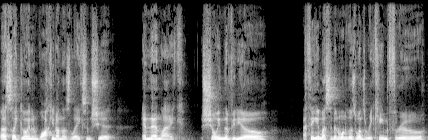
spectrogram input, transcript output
us like going and walking on those lakes and shit, and then like showing the video. I think it must have been one of those ones where we came through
